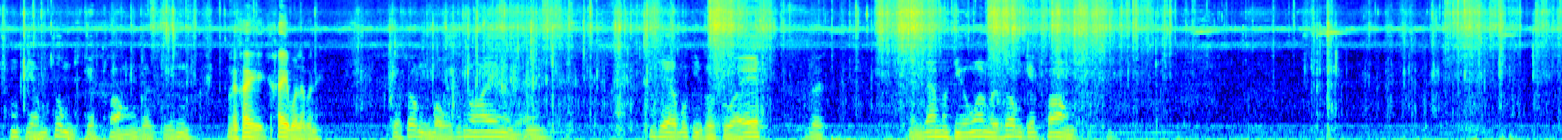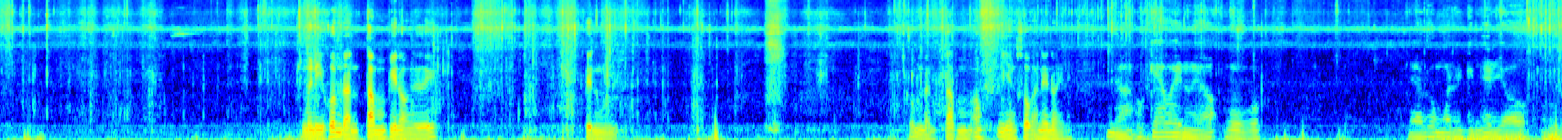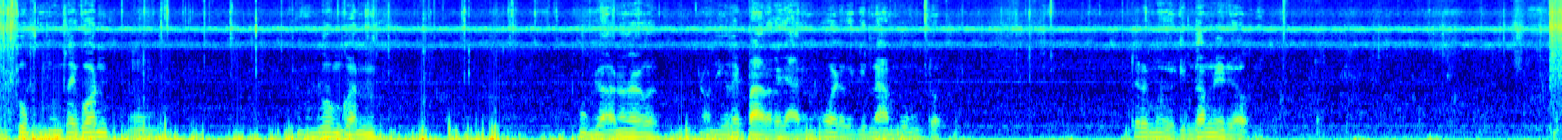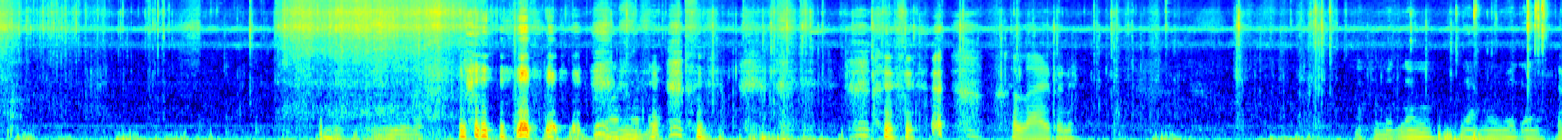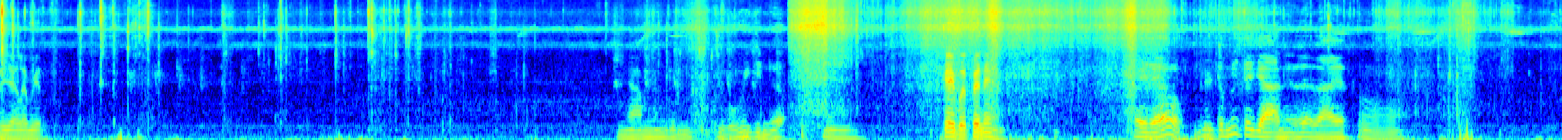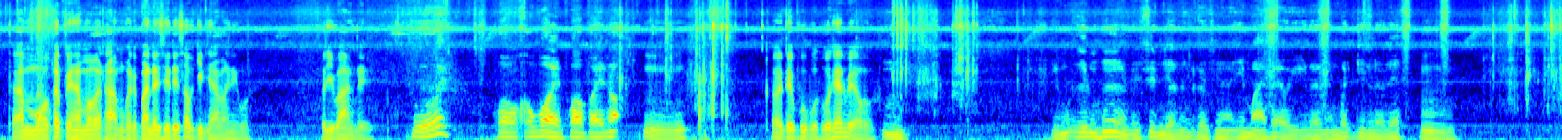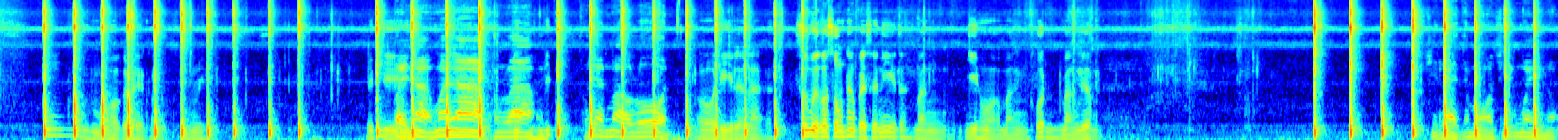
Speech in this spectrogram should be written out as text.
ต้องเตรียมตุ้มเก็บของก็กินแล้วไข่ไข่บ่ละบัดนี้ก็ต้องเบาสักหน้อยนั่นแหละที่เจ้าบ่กินข้าวสวยเลยเห็นย่ามันหิวมันเลยต้องเก็บของมื้อนี้ความดันต่ำพี่น้องเอ้ยเป็นความดันต่ำเอ้านี่ยังสองอันหน่อย ๆนี่อย่าเขาแก้ไว้หน่อยแล้วโอ้โหแก้ร่วมกันกินทีเดียวซุปหนุนใส่ก้อนอืมมันร่วมกันทุกอย่างนั่นเลยตอนนี้ก็ใส่ปลาแล้วก็ยาหนึ่งโอ้ยแล้วก็กินน้ำร่วมตัวจะได้มือกินซ้ำนี่เดี๋ยววันหมดเลย ลายตัวนี้เม็ดหนึงอย่างหนึ่งเม็ดหนึงอันนี้ยังละเม็ดงามหนึงกินที่ผมไม่กินเยอะใกล้เบิดไปแน่ไปแล้วมันจะมีแต่ยาเนี่ยหลายอ๋อถ้าหมอก็ไปหาหมอก็ถามคนปานได้สิได้เศร้ากินยาบางนี่บ่ปฏิวางเลยๆโอ้ยพอเขาบ่อยพอไปเนาะอืม ก็แต่ผู้ผู้แทนไปเอาอืมอีมืออื่นฮื้อในสิ้นเดือนนั้นก็สิอีหมายไปเอาอีกเลยยังบ่กินเลยเด้อืมหมอก็เลยต้องมีวิธี ไปยากมายากข้างล่างเพราะฉะนั้นมาเอาโลดโอ้ดีเลยล่ะสมมือเขาส่งทางไปรษณีย์ตัวบางยี่ห้อบางคนบางเรื่อง สิไล่จะหมอสิงใหม่เนาะ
